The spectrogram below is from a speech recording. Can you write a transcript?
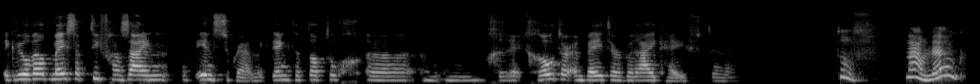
ik wil wel het meest actief gaan zijn op Instagram. Ik denk dat dat toch eh, een, een groter en beter bereik heeft. Tof. Nou, leuk.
